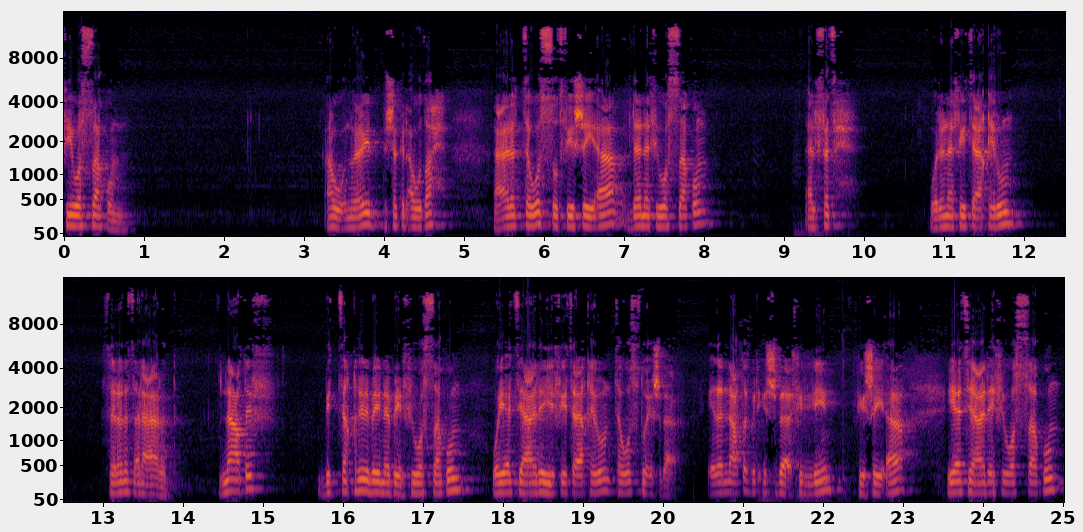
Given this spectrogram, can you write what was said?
في وصاكم أو نعيد بشكل أوضح. على التوسط في شيء لنا في وصاكم الفتح ولنا في تعقلون. ثلاثة العارض. نعطف بالتقليل بين بين في وصاكم ويأتي عليه في تعقلون توسط إشباع. إذا نعطف بالإشباع في اللين في شيء يأتي عليه في وصاكم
